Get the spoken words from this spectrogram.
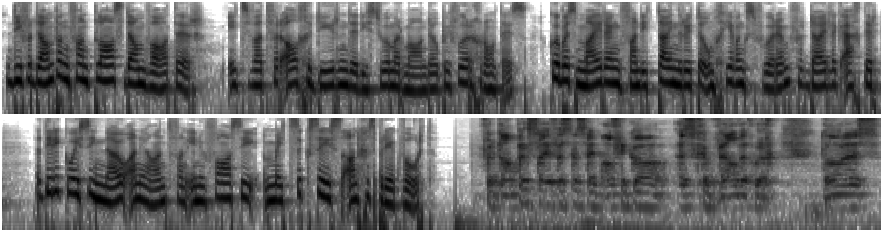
Die verdamping van plaasdamwater, iets wat veral gedurende die somermaande op die voorgrond is. Kobus Meyering van die Tuinroete Omgewingsforum verduidelik egter dat hierdie kwessie nou aan die hand van innovasie met sukses aangespreek word. Verdampingssyfers in Suid-Afrika is geweldig hoog. Daar is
